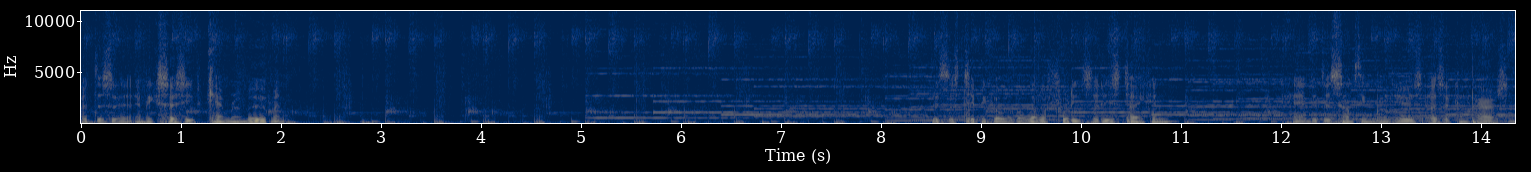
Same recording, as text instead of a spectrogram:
but there's an excessive camera movement. This is typical of a lot of footage that is taken and it is something we'll use as a comparison.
